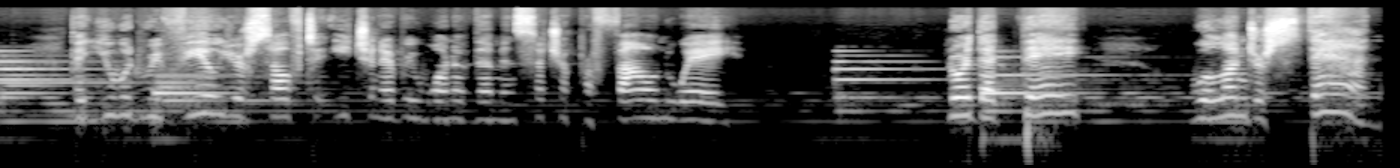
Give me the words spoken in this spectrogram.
that you would reveal yourself to each and every one of them in such a profound way. Lord, that they will understand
